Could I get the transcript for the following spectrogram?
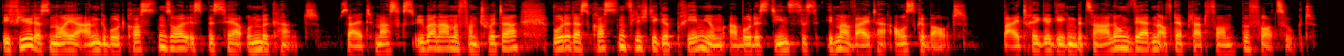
Wie viel das neue Angebot kosten soll, ist bisher unbekannt. Seit Musks Übernahme von Twitter wurde das kostenpflichtige Premium-Abo des Dienstes immer weiter ausgebaut. Beiträge gegen Bezahlung werden auf der Plattform bevorzugt.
